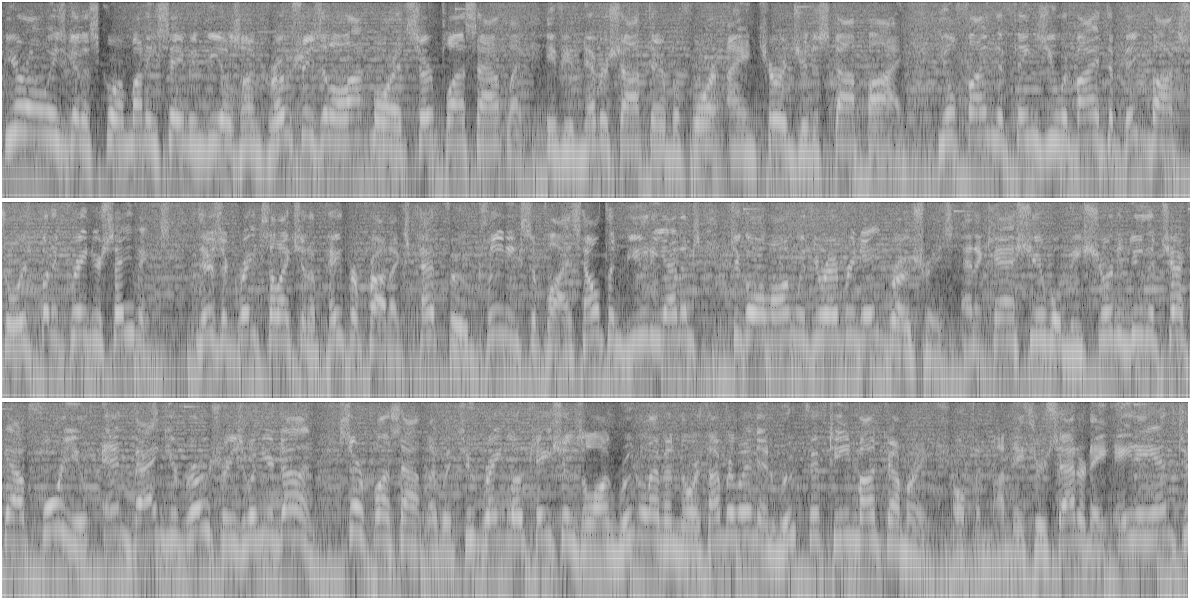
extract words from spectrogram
You're always going to score money saving deals on groceries and a lot more at Surplus Outlet. If you've never shopped there before, I encourage you to stop by. You'll find the things you would buy at the big box stores, but at greater savings. There's a great selection of paper products, pet food, cleaning supplies, health and beauty items to go along with your everyday groceries. And a cashier will be sure to do the checkout for you and bag your groceries when you're done. Surplus Outlet with two great locations along Route 11 Northumberland and Route 15 Montgomery. Open Monday through Saturday, 8 a.m. to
